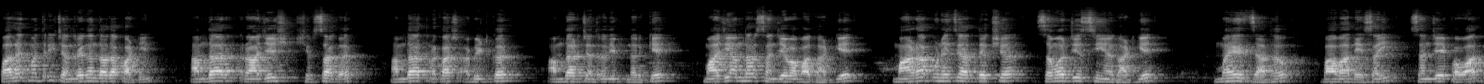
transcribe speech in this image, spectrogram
पालकमंत्री चंद्रकांतदादा पाटील आमदार राजेश क्षीरसागर आमदार प्रकाश आबिटकर आमदार चंद्रदीप नरके माजी आमदार संजय बाबा घाटगे म्हाडा पुणेचे अध्यक्ष समरजित सिंह घाटगे महेश जाधव बाबा देसाई संजय पवार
